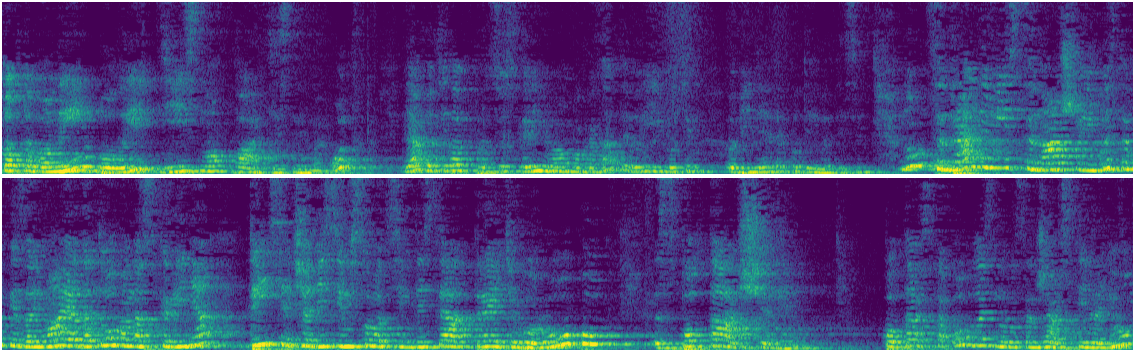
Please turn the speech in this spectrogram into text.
Тобто вони були дійсно вартісними. От я хотіла б про цю скриню вам показати, ви її потім обійдете, подивитеся. Ну, центральне місце нашої виставки займає датована скриня 1873 року з Полтавщини. Полтавська область, Новосанжарський район,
